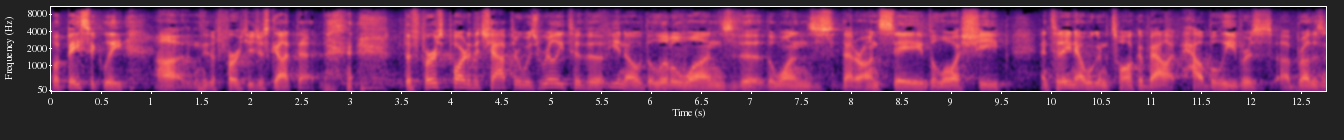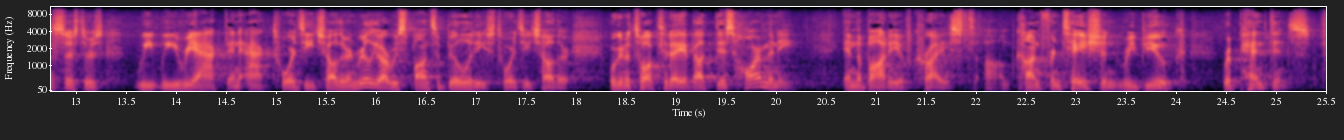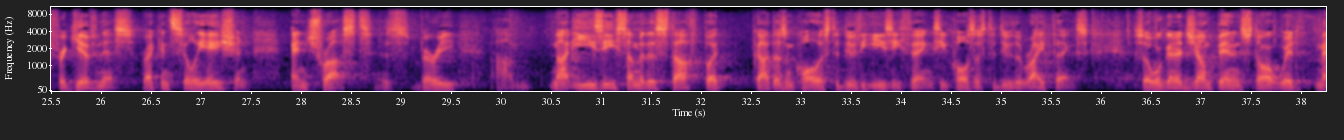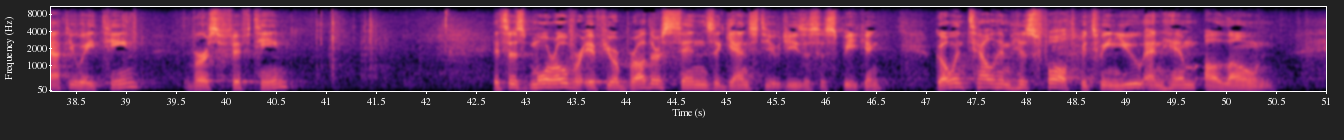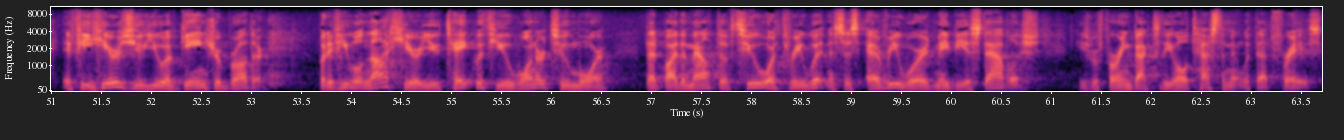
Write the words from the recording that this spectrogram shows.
But basically, uh, first, you just got that. the first part of the chapter was really to the, you know, the little ones, the, the ones that are unsaved, the lost sheep. And today now we're going to talk about how believers, uh, brothers and sisters, we, we react and act towards each other and really our responsibilities towards each other. We're going to talk today about disharmony in the body of Christ, um, confrontation, rebuke, repentance, forgiveness, reconciliation, and trust. is very um, not easy, some of this stuff, but God doesn't call us to do the easy things. He calls us to do the right things. So we're going to jump in and start with Matthew 18, verse 15. It says, Moreover, if your brother sins against you, Jesus is speaking, go and tell him his fault between you and him alone. If he hears you, you have gained your brother. But if he will not hear you, take with you one or two more that by the mouth of two or three witnesses every word may be established. He's referring back to the Old Testament with that phrase.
